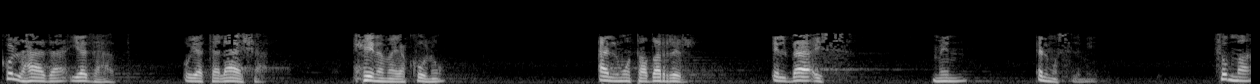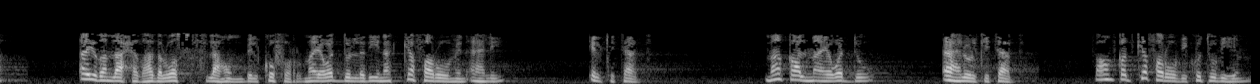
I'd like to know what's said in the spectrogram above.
كل هذا يذهب ويتلاشى حينما يكون المتضرر البائس من المسلمين. ثم أيضا لاحظ هذا الوصف لهم بالكفر ما يود الذين كفروا من أهل الكتاب. ما قال ما يود أهل الكتاب فهم قد كفروا بكتبهم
